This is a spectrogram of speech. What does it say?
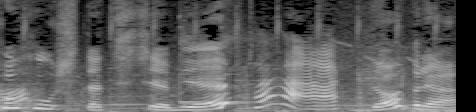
pochuśtać ciebie? Tak. Dobra.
